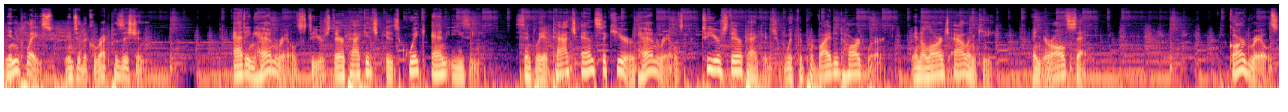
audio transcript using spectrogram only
in place into the correct position. Adding handrails to your stair package is quick and easy. Simply attach and secure handrails to your stair package with the provided hardware in a large Allen key, and you're all set. Guardrails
